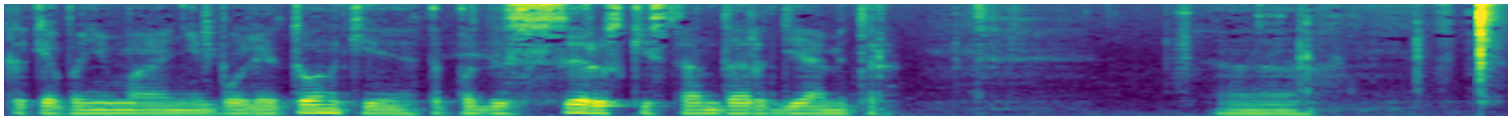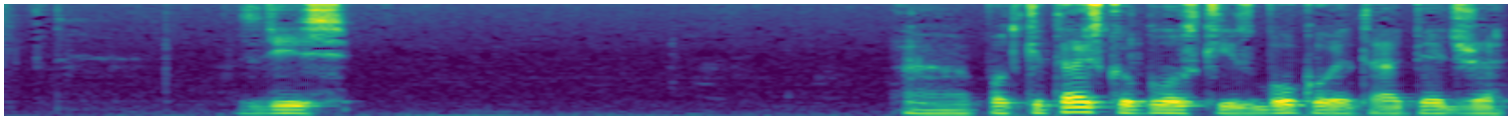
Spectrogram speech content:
как я понимаю, они более тонкие. Это под СССРовский стандарт диаметр. Э, здесь под китайскую плоские, сбоку это опять же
